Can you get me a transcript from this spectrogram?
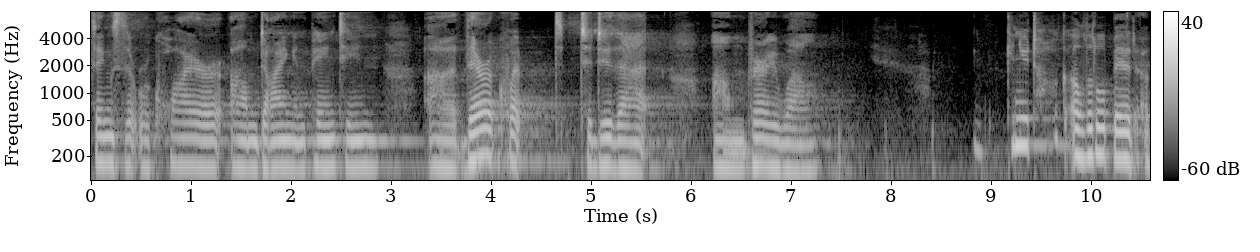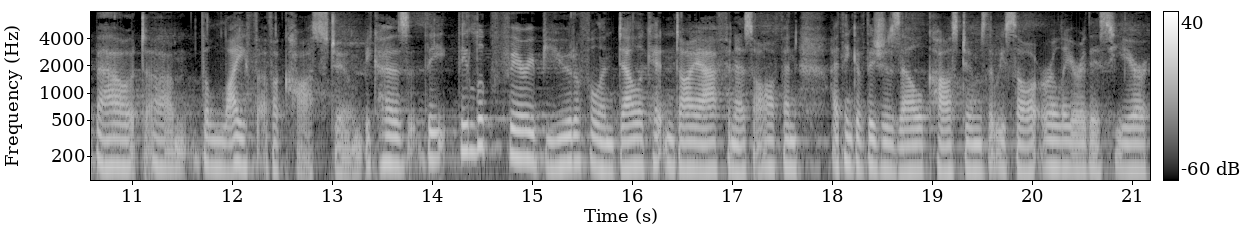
things that require um, dyeing and painting. Uh, they're equipped to do that um, very well. Can you talk a little bit about um, the life of a costume? Because they, they look very beautiful and delicate and diaphanous. Often, I think of the Giselle costumes that we saw earlier this year.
